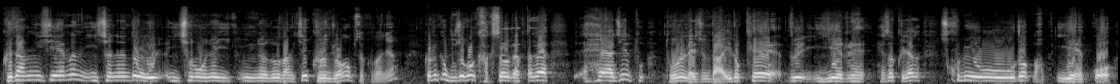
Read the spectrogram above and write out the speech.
그 당시에는 2000년도, 2005년, 2006년도 당시에 그런 조항 없었거든요. 그러니까 무조건 각서를 갖다가 해야지 도, 돈을 내준다. 이렇게들 이해를 해서 그냥 서류로 이해했고,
